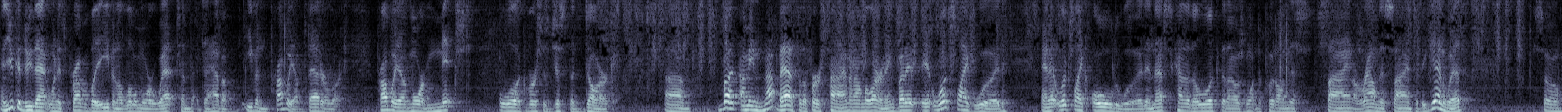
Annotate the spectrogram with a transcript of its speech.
And you could do that when it's probably even a little more wet to, to have a even probably a better look. Probably a more mixed look versus just the dark. Um, but I mean, not bad for the first time and I'm learning, but it, it looks like wood and it looks like old wood. And that's kind of the look that I was wanting to put on this sign, around this sign to begin with. So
